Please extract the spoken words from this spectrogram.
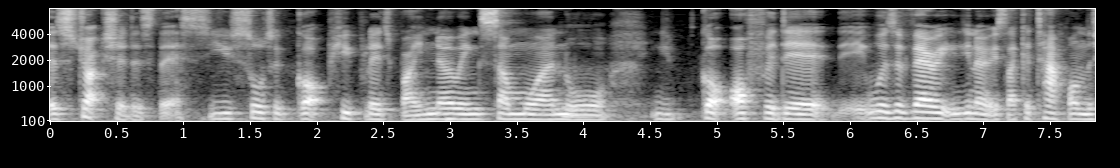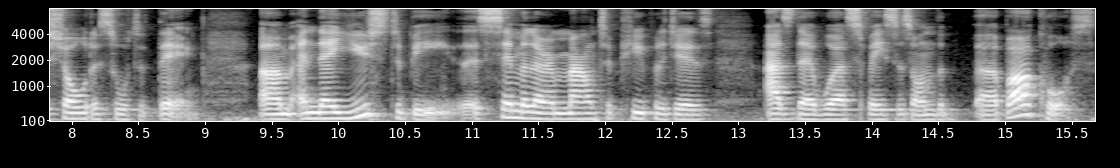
as structured as this. You sort of got pupillage by knowing someone or you got offered it. It was a very, you know, it's like a tap on the shoulder sort of thing. Um, and there used to be a similar amount of pupillages as there were spaces on the uh, bar course.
